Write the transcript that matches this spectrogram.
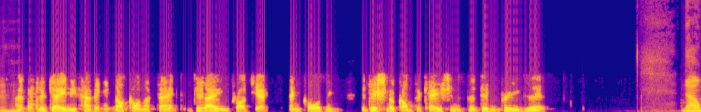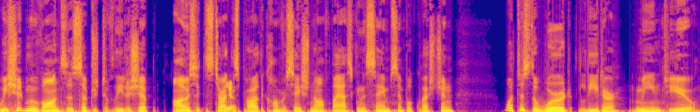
Mm-hmm. And that again is having a knock on effect, delaying projects and causing additional complications that didn't pre exist. Now, we should move on to the subject of leadership. I always like to start this part of the conversation off by asking the same simple question What does the word leader mean to you?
